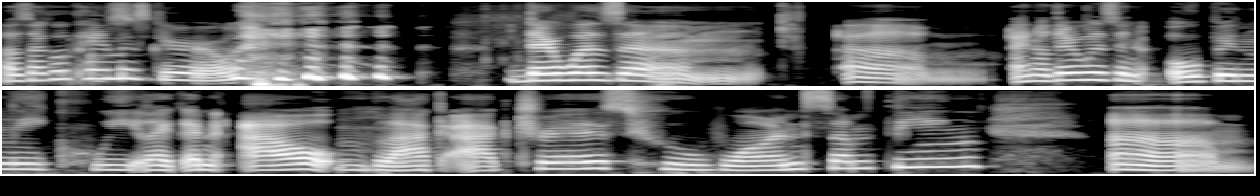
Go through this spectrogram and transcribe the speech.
I was like, okay. Miss Girl. there was um um I know there was an openly queer like an out Mhm. black actress who won something. Um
